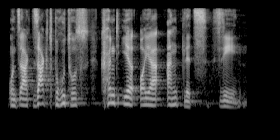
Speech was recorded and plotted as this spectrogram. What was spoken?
und sagt, sagt Brutus, könnt ihr euer Antlitz sehen?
